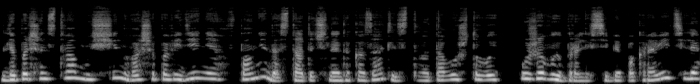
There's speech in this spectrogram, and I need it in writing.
Для большинства мужчин ваше поведение вполне достаточное доказательство того, что вы уже выбрали себе покровителя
